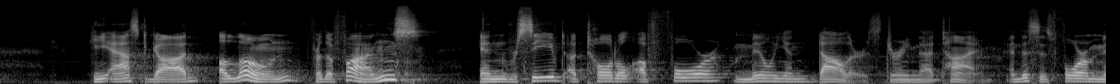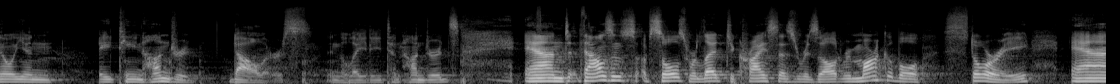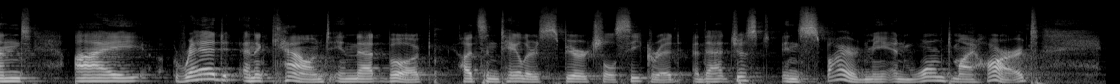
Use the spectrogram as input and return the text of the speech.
he asked God alone for the funds and received a total of $4 million during that time. And this is $4 million in the late 1800s. And thousands of souls were led to Christ as a result. Remarkable story. And I read an account in that book, Hudson Taylor's Spiritual Secret, that just inspired me and warmed my heart.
